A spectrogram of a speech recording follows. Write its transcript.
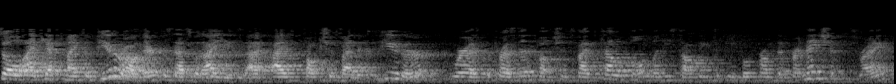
So I kept my computer on there because that's what I use. I, I function by the computer, whereas the president functions by the telephone when he's talking to people from different nations, right?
